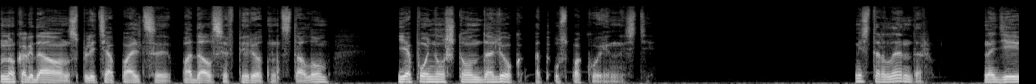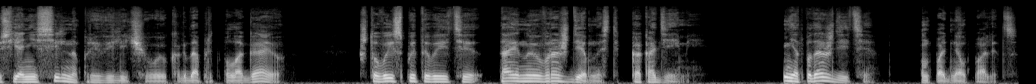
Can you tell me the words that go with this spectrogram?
но когда он, сплетя пальцы, подался вперед над столом, я понял, что он далек от успокоенности. «Мистер Лендер, надеюсь, я не сильно преувеличиваю, когда предполагаю, что вы испытываете тайную враждебность к Академии. Нет, подождите. Он поднял палец.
